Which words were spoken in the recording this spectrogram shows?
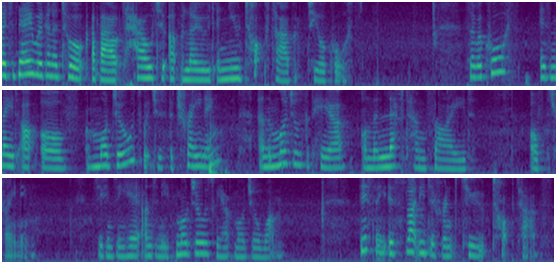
So today we're going to talk about how to upload a new top tab to your course. So a course is made up of modules, which is the training, and the modules appear on the left hand side of the training. So you can see here underneath modules we have module 1. This is slightly different to top tabs.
